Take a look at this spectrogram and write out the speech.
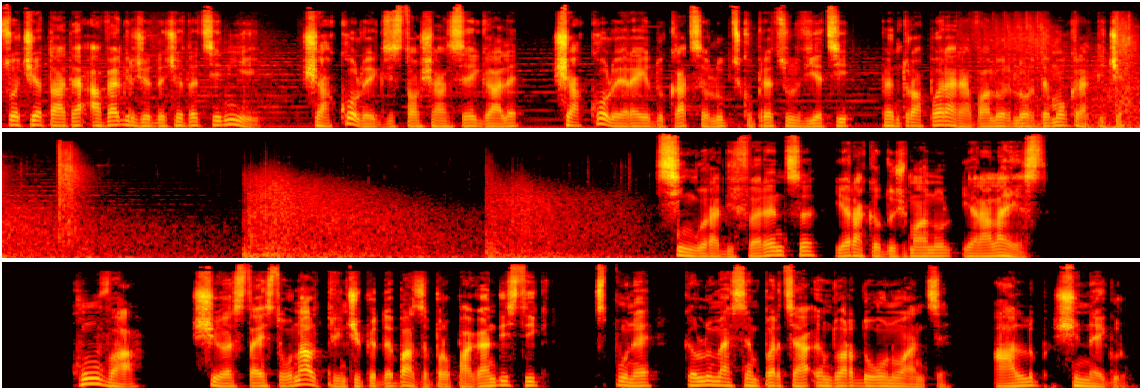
societatea avea grijă de cetățenii ei. Și acolo existau șanse egale și acolo era educat să lupți cu prețul vieții pentru apărarea valorilor democratice. Singura diferență era că dușmanul era la est. Cumva, și ăsta este un alt principiu de bază propagandistic, spune că lumea se împărțea în doar două nuanțe, alb și negru,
